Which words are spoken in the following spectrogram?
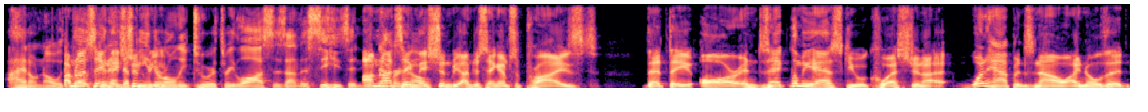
I don't know. I'm not saying could they end up being be. their only two or three losses on the season. You I'm not saying know. they shouldn't be. I'm just saying I'm surprised that they are. And Zach, let me ask you a question. I, what happens now? I know that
